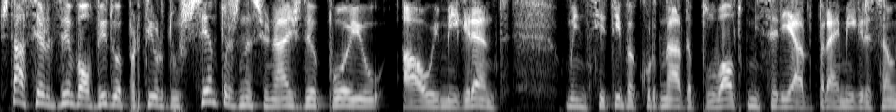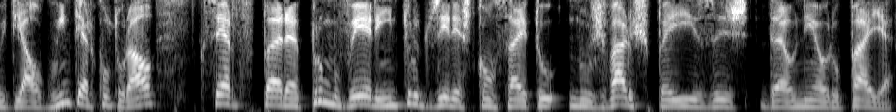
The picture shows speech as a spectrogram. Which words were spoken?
está a ser desenvolvido a partir dos Centros Nacionais de Apoio ao Imigrante, uma iniciativa coordenada pelo Alto Comissariado para a Imigração e Diálogo Intercultural, que serve para promover e introduzir este conceito nos vários países da União Europeia,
